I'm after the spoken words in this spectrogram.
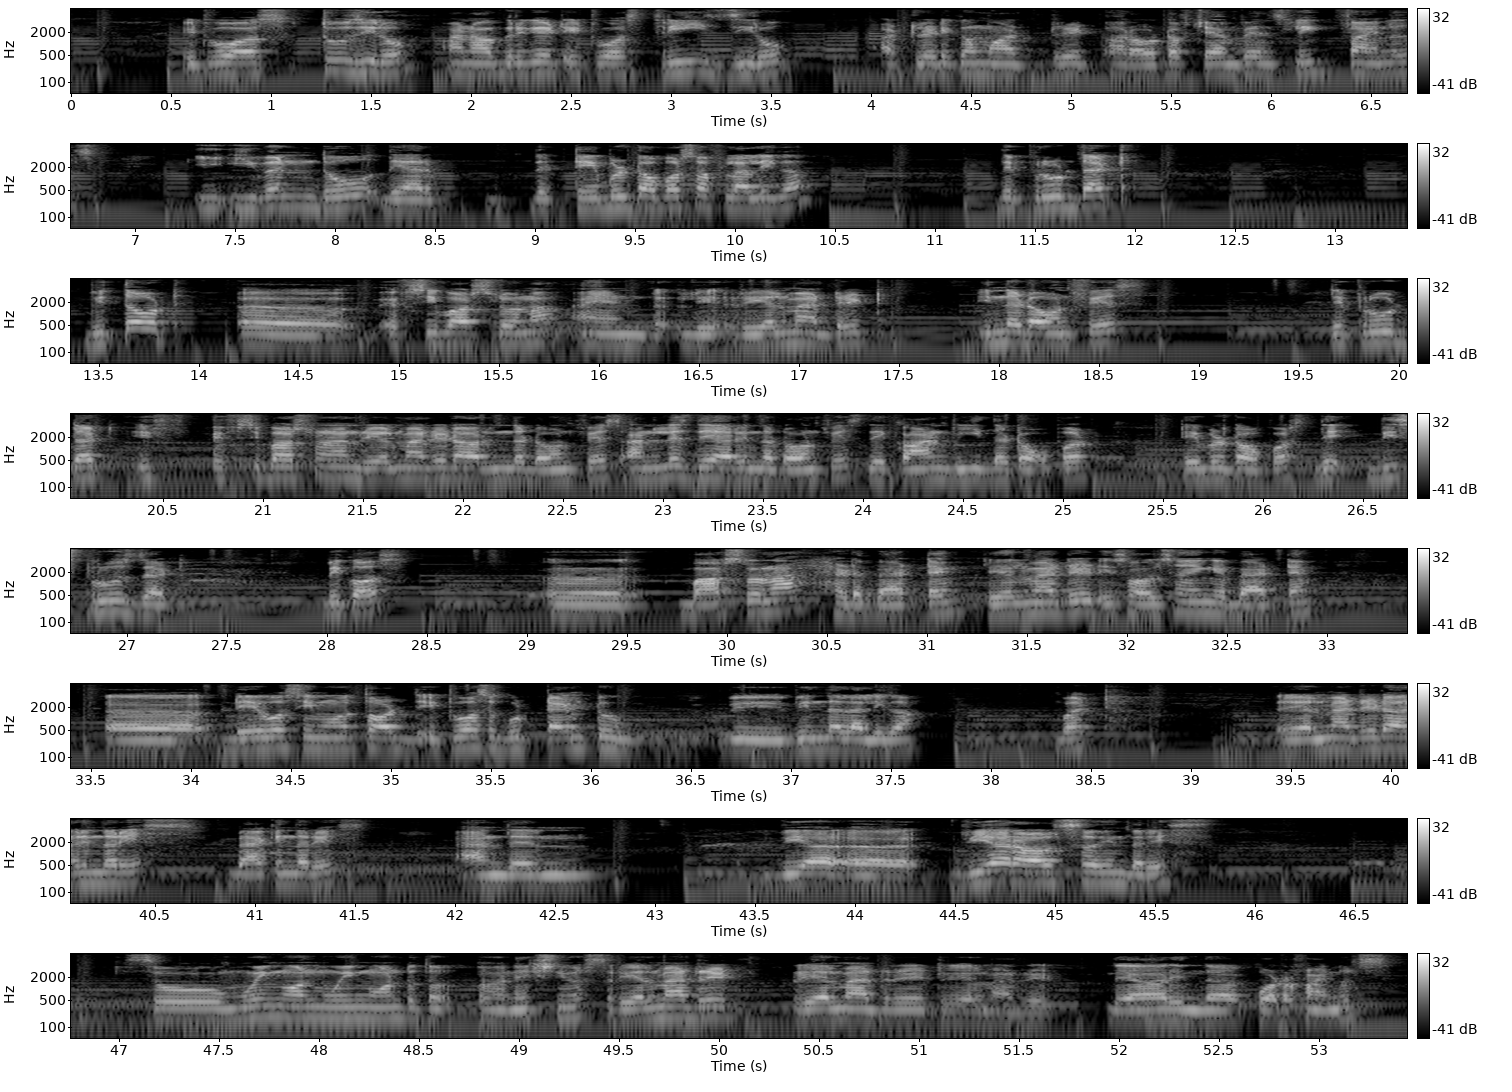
it was 2-0 and aggregate it was 3-0. Atletico Madrid are out of Champions League finals. E- even though they are the table toppers of La Liga, they proved that without uh, FC Barcelona and Real Madrid in the down phase, they proved that if FC Barcelona and Real Madrid are in the down phase, unless they are in the down phase, they can't be the topper table toppers. They, this proves that because uh, Barcelona had a bad time, Real Madrid is also having a bad time. Uh, Diego Simo thought it was a good time to win the La Liga, but Real Madrid are in the race, back in the race, and then we are uh, we are also in the race. So moving on, moving on to the uh, next news. Real Madrid, Real Madrid, Real Madrid. They are in the quarterfinals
